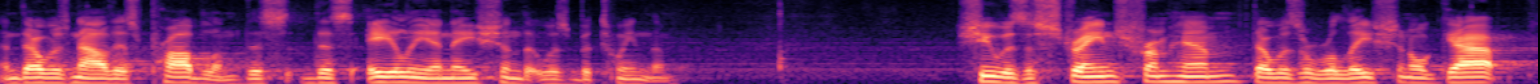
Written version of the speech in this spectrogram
And there was now this problem, this, this alienation that was between them. She was estranged from him. There was a relational gap.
